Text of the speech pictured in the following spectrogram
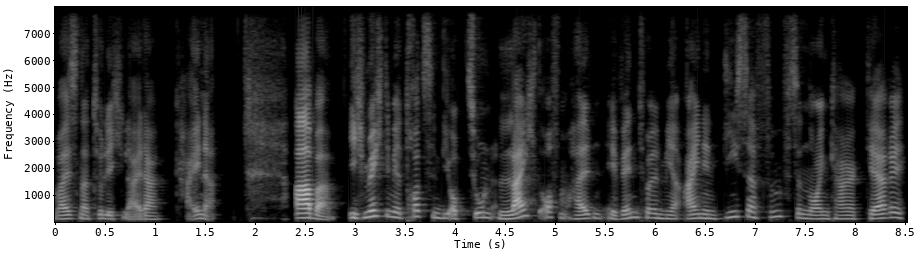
weiß natürlich leider keiner. Aber ich möchte mir trotzdem die Option leicht offen halten, eventuell mir einen dieser 15 neuen Charaktere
